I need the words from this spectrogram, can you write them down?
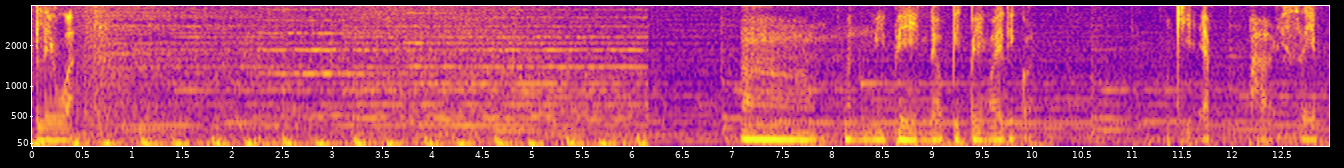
ตรเร็วอะ่ะมันมีเพลงเดี๋ยวปิดเพลงไว้ดีกว่า พ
